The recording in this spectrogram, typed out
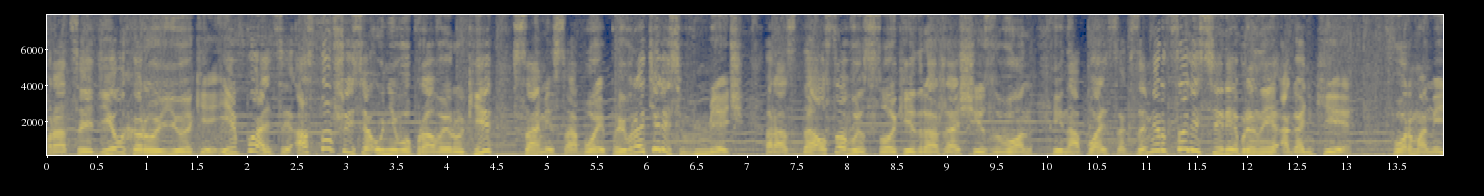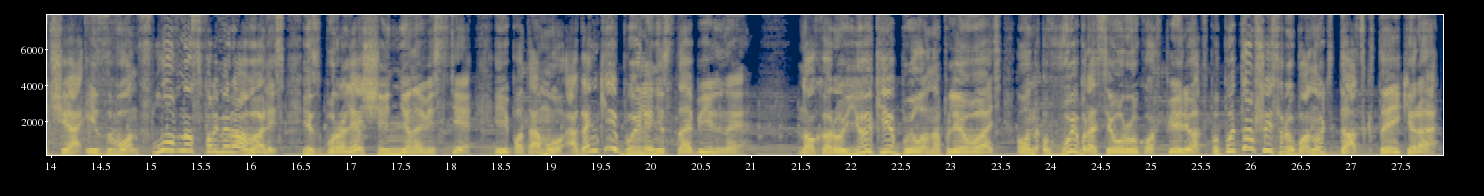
Процедил Харуюки, и пальцы, оставшиеся у него правой руки, сами собой превратились в меч. Раздался высокий дрожащий звон, и на пальцах замерцали серебряные огоньки. Форма меча и звон словно сформировались из бурлящей ненависти, и потому огоньки были нестабильны. Но Харуюки было наплевать. Он выбросил руку вперед, попытавшись рубануть Дасктейкера.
